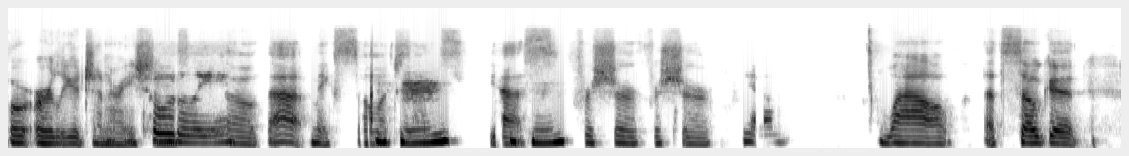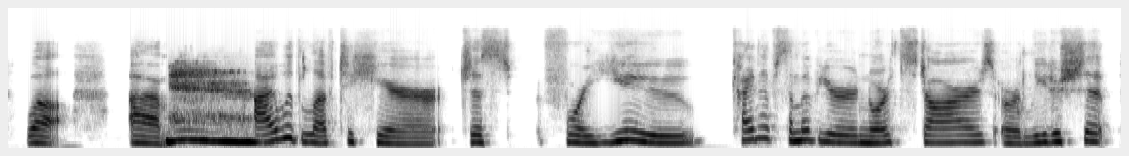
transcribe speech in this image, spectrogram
or earlier generations. Totally. So that makes so much mm-hmm. sense. Yes, mm-hmm. for sure, for sure. Yeah. Wow, that's so good. Well, um, I would love to hear just for you kind of some of your North Stars or leadership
